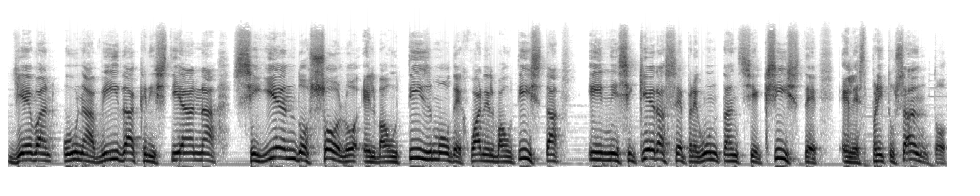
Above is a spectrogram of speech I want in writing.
llevan una vida cristiana siguiendo solo el bautismo de Juan el Bautista y ni siquiera se preguntan si existe el Espíritu Santo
